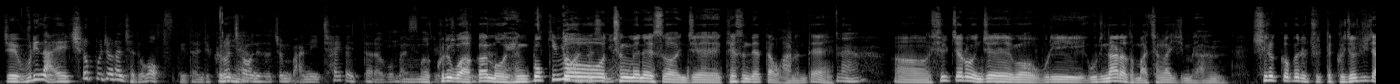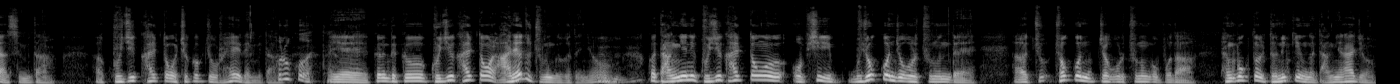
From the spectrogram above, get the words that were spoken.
이제 우리는 아예 실업 부조란 제도가 없습니다. 이제 그런 예. 차원에서 좀 많이 차이가 있다라고 뭐 말씀드리고 그리고 아까 뭐 행복도. 측면에서 이제 개선됐다고 하는데 네. 어 실제로 이제 뭐 우리 우리나라도 마찬가지지만 실업급여를 줄 때 그저 주지 않습니다. 어, 구직 활동을 적극적으로 해야 됩니다. 그럴 것 같아요. 예. 그런데 그 구직 활동을 안 해도 주는 거거든요. 그 당연히 구직 활동 없이 무조건적으로 주는데 어, 주- 조건적으로 주는 것보다 행복도를 더 느끼는 건 당연하죠.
